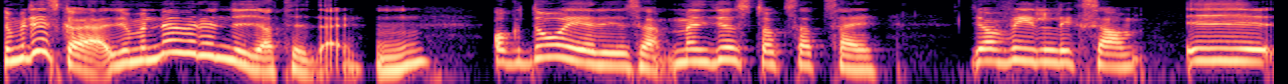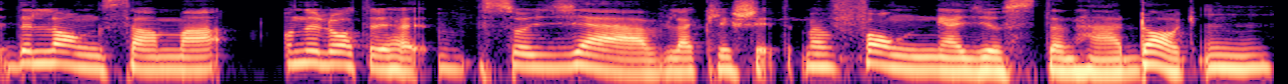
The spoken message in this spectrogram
Ja, men det ska jag. Ja, men nu är det nya tider. Och då är det ju så här, men just också att så här, jag vill liksom i det långsamma, och nu låter det här så jävla klyschigt, men fånga just den här dagen.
